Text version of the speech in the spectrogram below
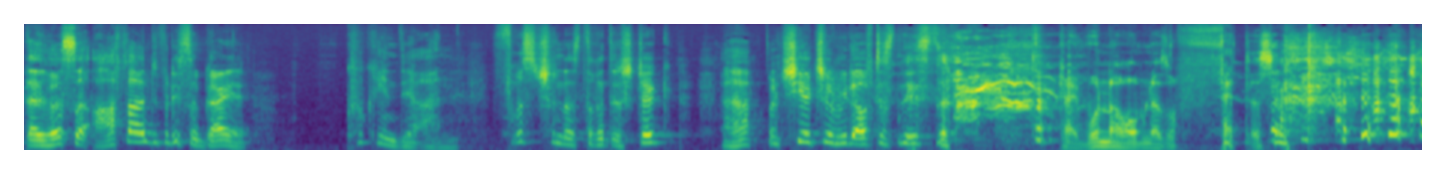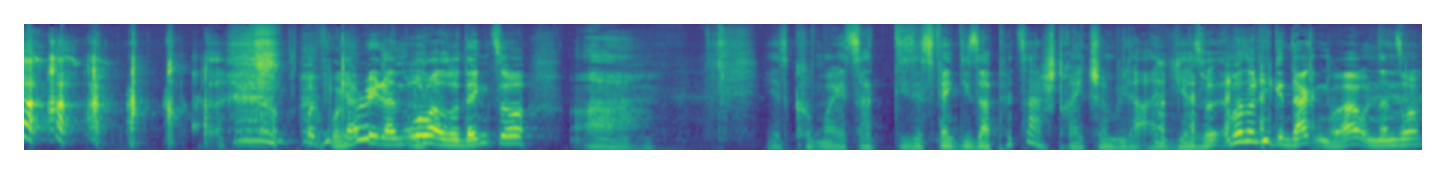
dann hörst du Arthur, das finde ich so geil. Guck ihn dir an, frisst schon das dritte Stück ja, und schielt schon wieder auf das nächste. Kein Wunder, warum der so fett ist. Und wie Carrie dann oder so denkt so, ah, jetzt guck mal, jetzt hat dieses, fängt dieser Pizzastreit schon wieder an hier. So immer nur die Gedanken war und dann so,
